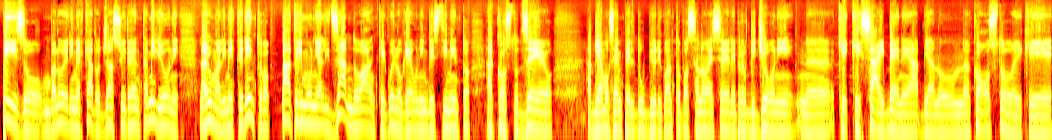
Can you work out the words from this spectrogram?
peso, un valore di mercato già sui 30 milioni, la Roma li mette dentro patrimonializzando anche quello che è un investimento a costo zero abbiamo sempre il dubbio di quanto possano essere le provvigioni eh, che, che, sai bene abbiano un costo e che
